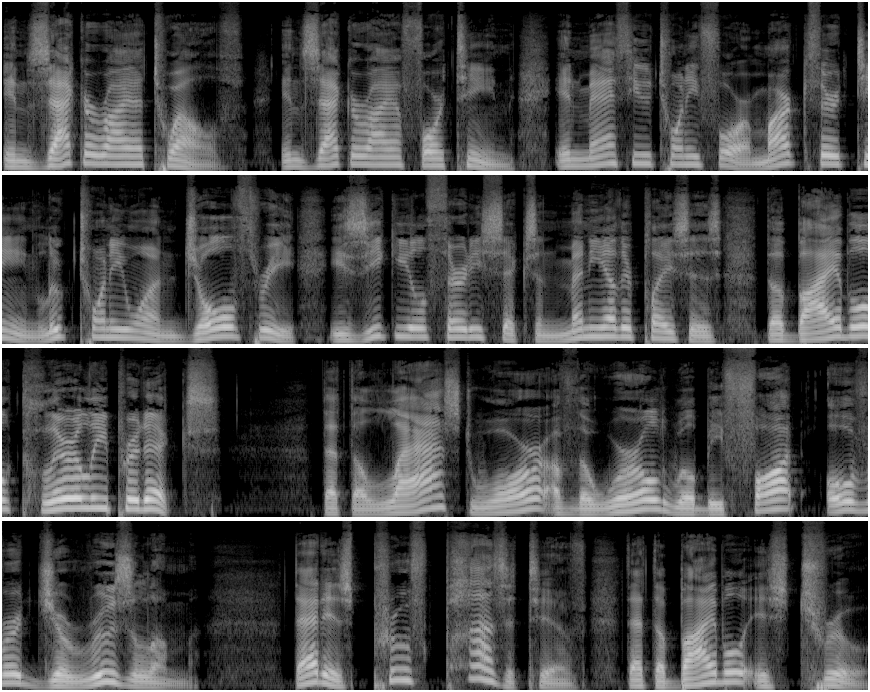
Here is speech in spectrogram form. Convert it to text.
In Zechariah 12, in Zechariah 14, in Matthew 24, Mark 13, Luke 21, Joel 3, Ezekiel 36, and many other places, the Bible clearly predicts that the last war of the world will be fought over Jerusalem. That is proof positive that the Bible is true.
